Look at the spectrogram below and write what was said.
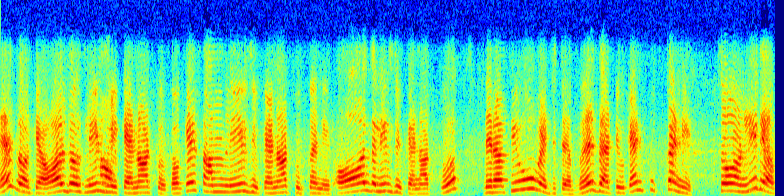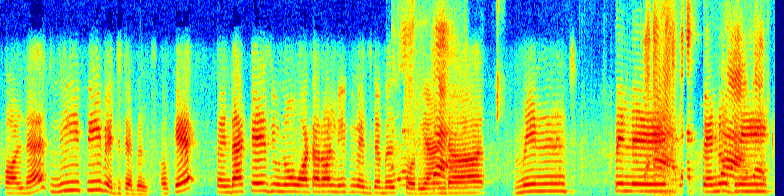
Yes, okay. All those leaves we cannot cook. Okay, some leaves you cannot cook and eat. All the leaves you cannot cook. There are few vegetables that you can cook and eat. So only they are called as leafy vegetables. Okay. So in that case, you know what are all leafy vegetables? Coriander, mint, spinach, fenugreek.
